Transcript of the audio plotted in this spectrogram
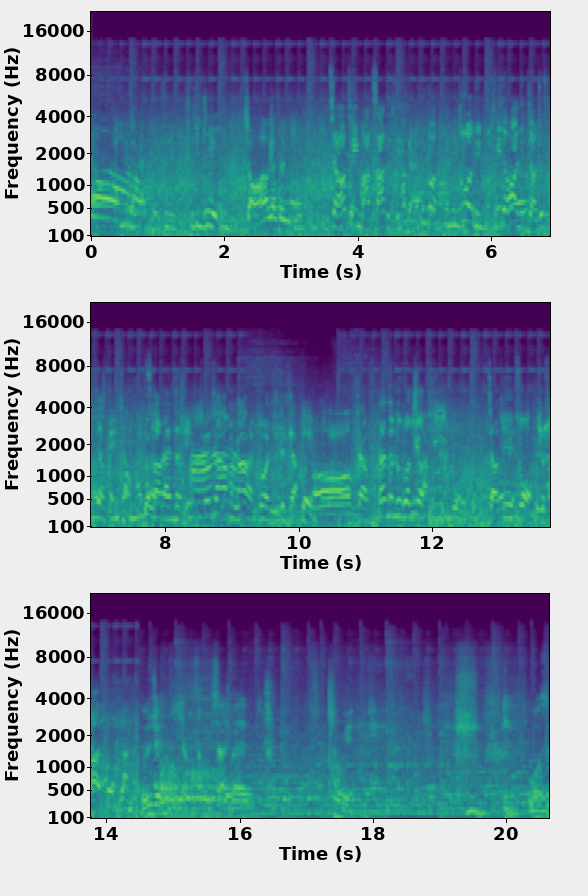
哇！进去，脚还要再蹬，脚要踢，把沙子踢起来。如果如果你不踢的话，你脚就是这样，插在这里。就像他们刚刚很多人就是这样。对哦，这样。但是如果你有踢，脚进去做，就差很多。我就觉得一样，下礼拜跳远。我是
